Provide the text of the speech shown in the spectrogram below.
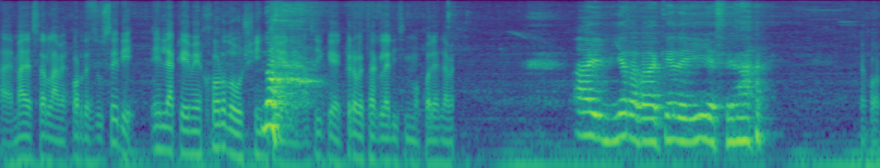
además de ser la mejor de su serie, es la que mejor Doujin tiene. Así que creo que está clarísimo cuál es la mejor. Ay, mierda, ¿para qué leí ese? mejor.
